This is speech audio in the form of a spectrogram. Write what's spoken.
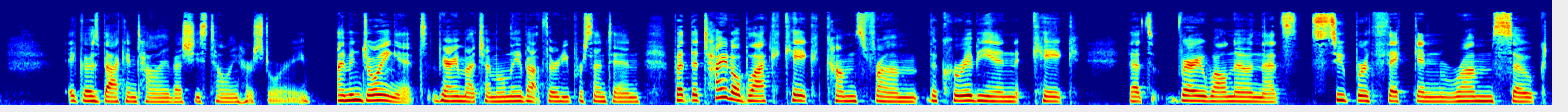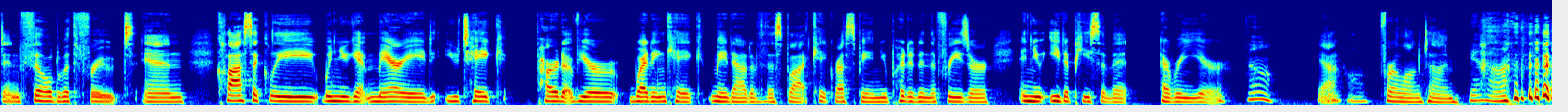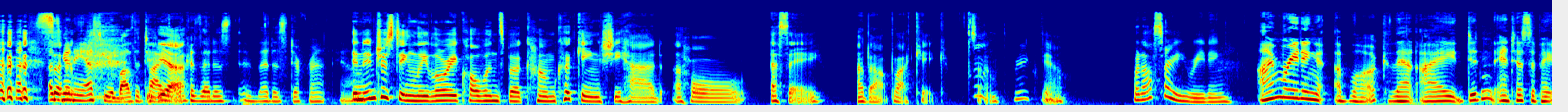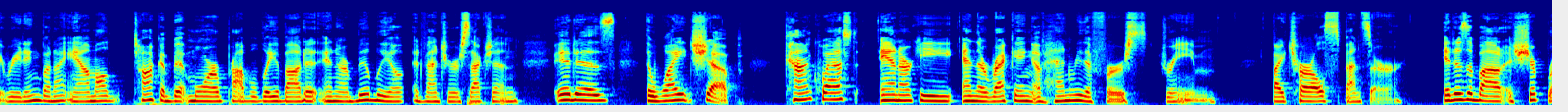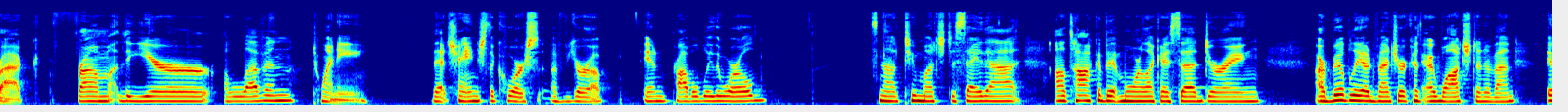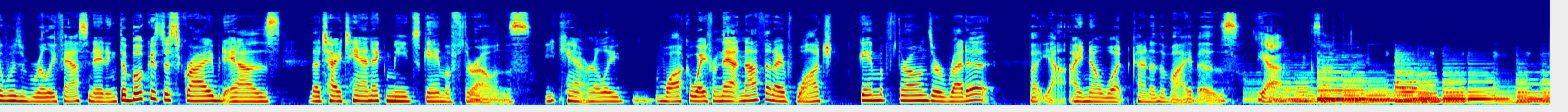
it goes back in time as she's telling her story. I'm enjoying it very much. I'm only about 30% in, but the title Black Cake comes from the Caribbean cake that's very well known that's super thick and rum soaked and filled with fruit. And classically, when you get married, you take part of your wedding cake made out of this black cake recipe and you put it in the freezer and you eat a piece of it every year. Oh, Yeah. For a long time. yeah. I was going to ask you about the title Yeah. because that is that is different. Yeah. And interestingly, Laurie Colwin's book, Home Cooking, she had a whole essay about black cake. Oh, so, Very cool. yeah. What else are you reading? I'm reading a book that I didn't anticipate reading, but I am. I'll talk a bit more probably about it in our Biblio Adventure section. It is The White Ship Conquest, Anarchy, and the Wrecking of Henry I's Dream by Charles Spencer. It is about a shipwreck from the year 1120 that changed the course of Europe and probably the world. It's not too much to say that. I'll talk a bit more, like I said, during our Biblio adventure because I watched an event. It was really fascinating. The book is described as the Titanic meets Game of Thrones. You can't really walk away from that. Not that I've watched Game of Thrones or read it, but yeah, I know what kind of the vibe is. Yeah, exactly.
